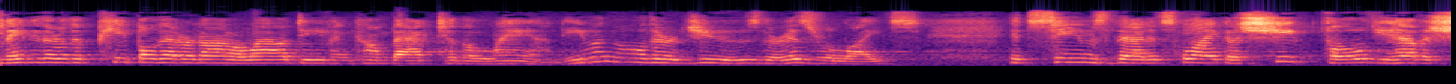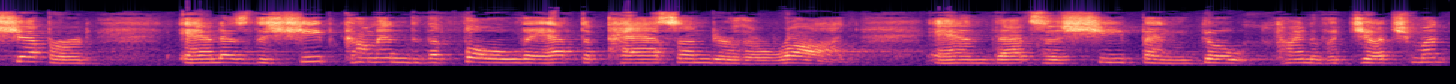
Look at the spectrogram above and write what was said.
Maybe they're the people that are not allowed to even come back to the land. Even though they're Jews, they're Israelites. It seems that it's like a sheepfold. You have a shepherd, and as the sheep come into the fold, they have to pass under the rod. And that's a sheep and goat kind of a judgment.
